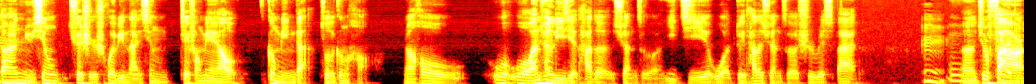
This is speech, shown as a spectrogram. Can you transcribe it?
当然嗯女性确实是会比男性这方面要更敏感，做得更好。然后我我完全理解他的选择，以及我对他的选择是 respect。嗯嗯嗯，就是反而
